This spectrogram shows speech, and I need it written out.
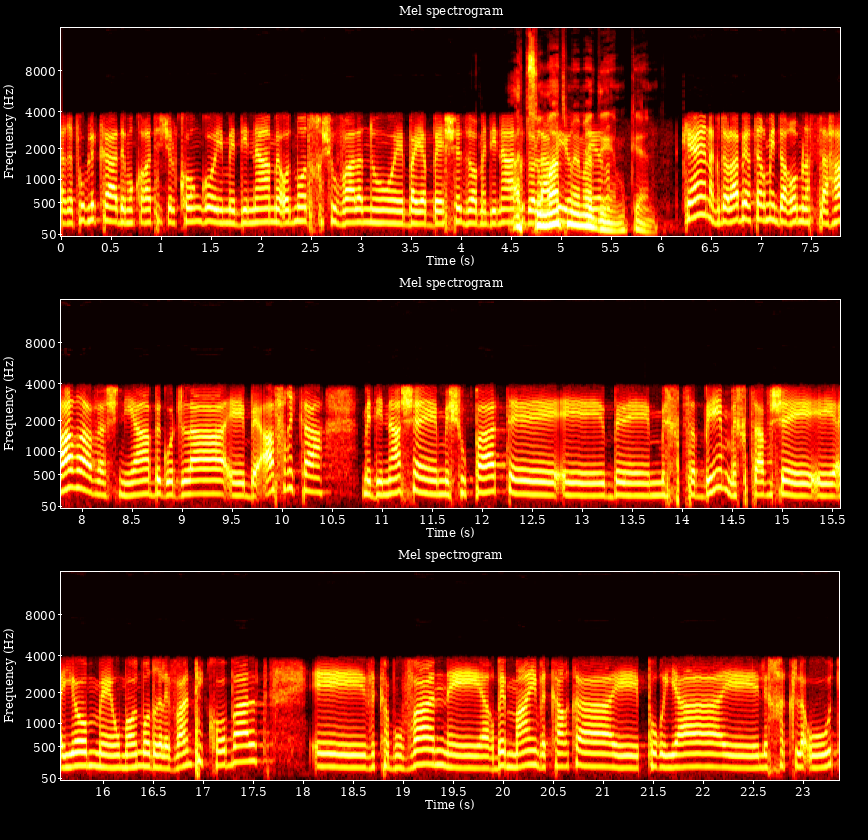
הרפובליקה הדמוקרטית של קונגו היא מדינה מאוד מאוד חשובה לנו ביבשת, זו המדינה הגדולה ביותר. עצומת ממדים, כן. כן, הגדולה ביותר מדרום לסהרה והשנייה בגודלה באפריקה, מדינה שמשופעת במחצבים, מחצב שהיום הוא מאוד מאוד רלוונטי, קובלט, וכמובן הרבה מים וקרקע פורייה לחקלאות.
